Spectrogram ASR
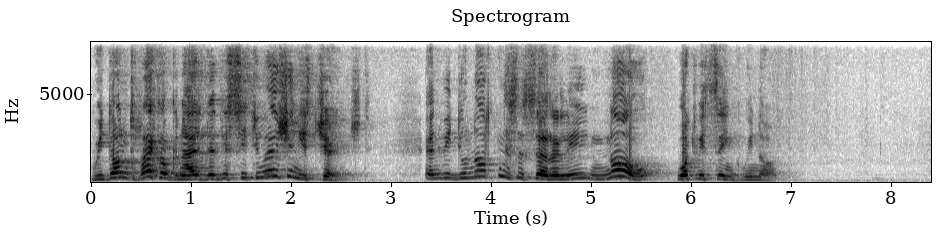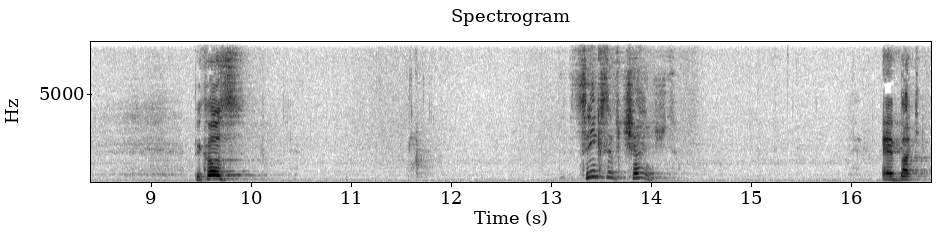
We don't recognize that the situation is changed. And we do not necessarily know what we think we know. Because things have changed. Uh, but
